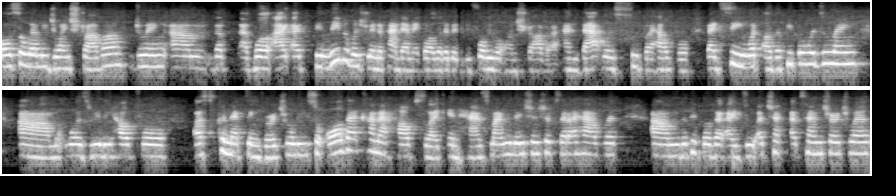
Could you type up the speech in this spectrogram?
also when we joined Strava during um, the uh, well, I, I, believe it was during the pandemic or a little bit before we were on Strava, and that was super helpful. Like seeing what other people were doing um, was really helpful. Us connecting virtually, so all that kind of helps like enhance my relationships that I have with um, the people that I do attend church with.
